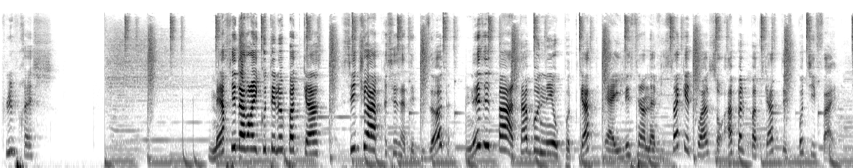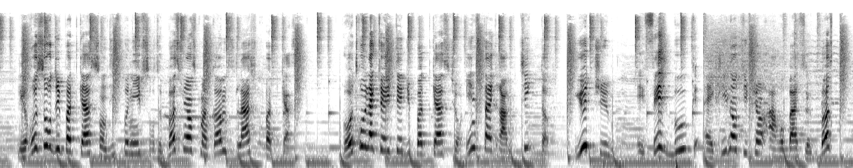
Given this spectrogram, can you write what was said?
plus fraîche. Merci d'avoir écouté le podcast. Si tu as apprécié cet épisode, n'hésite pas à t'abonner au podcast et à y laisser un avis 5 étoiles sur Apple Podcast et Spotify. Les ressources du podcast sont disponibles sur thebossfluence.com slash podcast. Retrouve l'actualité du podcast sur Instagram, TikTok, YouTube et Facebook avec l'identifiant theboss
